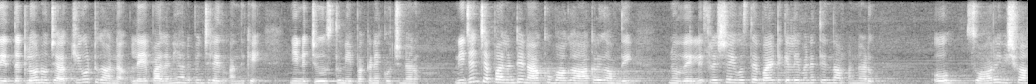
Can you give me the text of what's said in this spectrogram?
నిద్దట్లో నువ్వు చాలా క్యూట్గా అన్నావు లేపాలని అనిపించలేదు అందుకే నిన్ను చూస్తూ నీ పక్కనే కూర్చున్నాను. నిజం చెప్పాలంటే నాకు బాగా ఆకలిగా ఉంది నువ్వు వెళ్ళి ఫ్రెష్ అయ్యి వస్తే బయటికి వెళ్ళి ఏమైనా తిందాం అన్నాడు. ఓ సారీ విశ్వ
